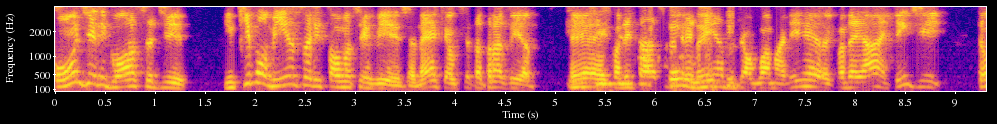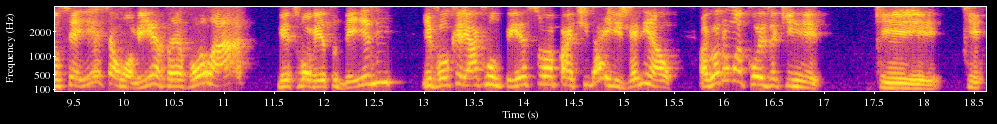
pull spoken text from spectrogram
onde ele gosta de, em que momento ele toma cerveja, né? Que é o que você está trazendo. É, quando ele está se tremendo né? de alguma maneira, quando é, ah, entendi. Então, se esse é o momento, eu vou lá nesse momento dele e vou criar contexto a partir daí. Genial. Agora, uma coisa que que, que,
